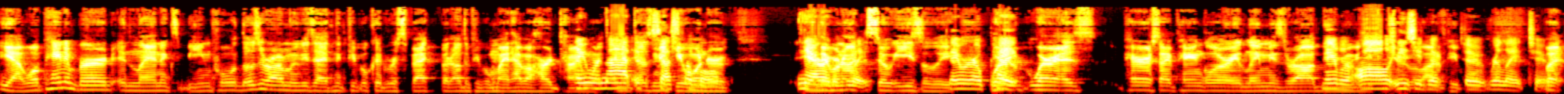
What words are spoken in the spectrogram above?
Yeah, well, Painted Bird, Atlantics Beanpole, those are all movies that I think people could respect, but other people might have a hard time. They were with. not and it does make you wonder. Yeah, they were not so easily. They were opaque. whereas Parasite, Pain and Glory, Les Miserables, they were all easy to, to relate to. But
